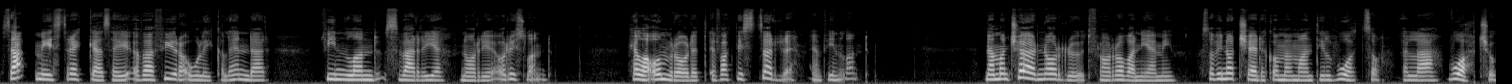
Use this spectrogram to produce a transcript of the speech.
Sápmi sträcker sig över fyra olika länder, Finland, Sverige, Norge och Ryssland. Hela området är faktiskt större än Finland. När man kör norrut från Rovaniemi så vid något skede kommer man till Vuotso eller Vuotsu,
